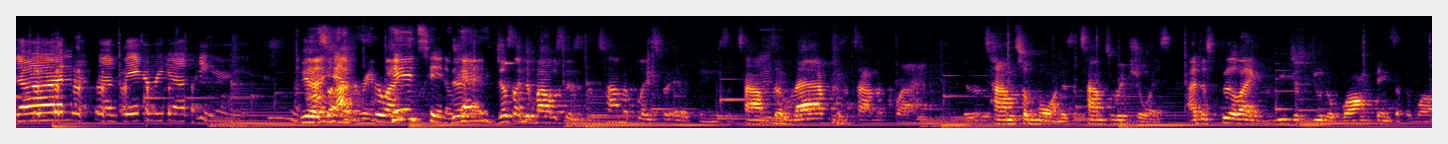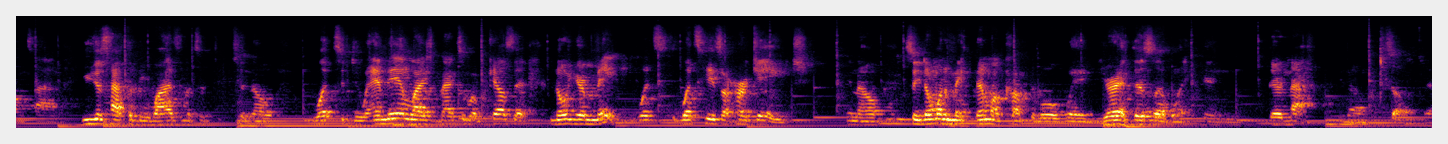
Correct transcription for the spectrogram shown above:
Shun the very appearance. Yeah, so I, I feel like okay? just like the Bible says, there's a time and place for everything. There's a time mm-hmm. to laugh, there's a time to cry, there's a time to mourn, there's a time to rejoice. I just feel like we just do the wrong things at the wrong time. You just have to be wise enough to, to know what to do. And then like back to what Raquel said, know your mate. What's what's his or her gauge? You know. So you don't want to make them uncomfortable when you're at this level and they're not, you know. So yeah.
